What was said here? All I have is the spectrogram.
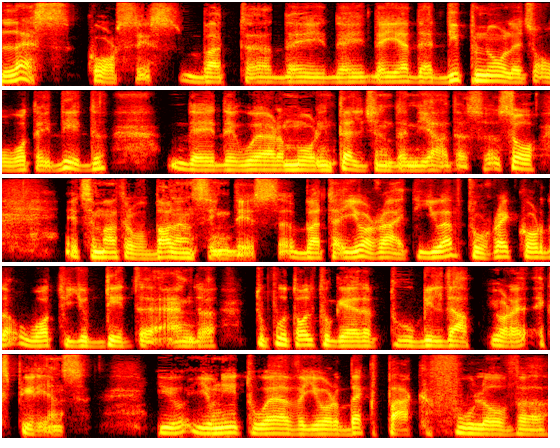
less courses, but uh, they, they, they had a deep knowledge of what they did. They, they were more intelligent than the others. So it's a matter of balancing this. But uh, you're right, you have to record what you did and uh, to put all together to build up your experience. You, you need to have your backpack full of uh,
